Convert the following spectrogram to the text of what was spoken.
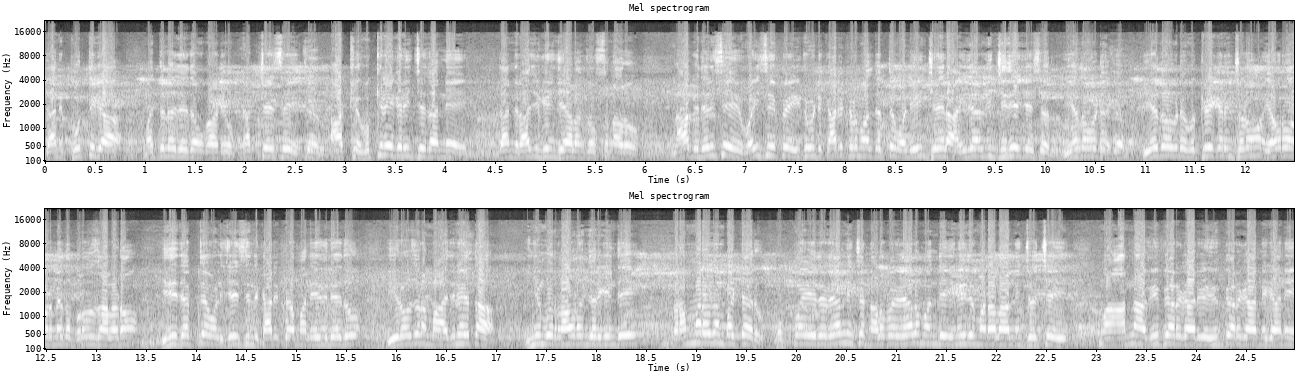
దాన్ని పూర్తిగా మధ్యలో ఏదో ఒకటి కట్ చేసి అట్లా వక్రీకరించి దాన్ని దాన్ని రాజకీయం చేయాలని చూస్తున్నారు. నాకు తెలిసి వైసీపీ ఇటువంటి కార్యక్రమాలు తెస్తే వాళ్ళు ఏం చేయాలి? ఐదేళ్ళ నుంచి ఇదే చేశారు. ఏదో ఒకటి ఏదో ఒకటి వక్రీకరించడం ఎవరో ఒకరి మీద బురద చల్లడం ఇది తప్పితే వాళ్ళు చేసింది కార్యక్రమాలు ఏమీ లేదు. ఈ రోజున మా అధినేత ఇంజమూరు రావడం జరిగింది. బ్రహ్మరథం పట్టారు. ముప్పై ఐదు వేల నుంచి నలభై వేల మంది ఎనిమిది మండలాల నుంచి వచ్చి మా అన్న విపిఆర్ గారి విపిఆర్ గారిని కానీ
